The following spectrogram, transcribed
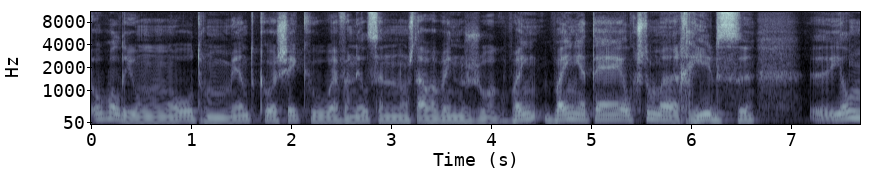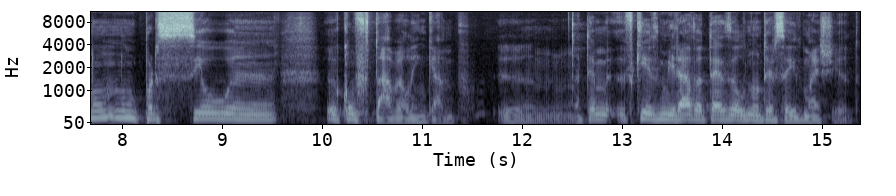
houve ali um outro momento que eu achei que o Evan Nilsson não estava bem no jogo. Bem, bem até ele costuma rir-se, eh, ele não, não me pareceu uh, confortável em campo. Uh, até fiquei admirado até dele não ter saído mais cedo.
